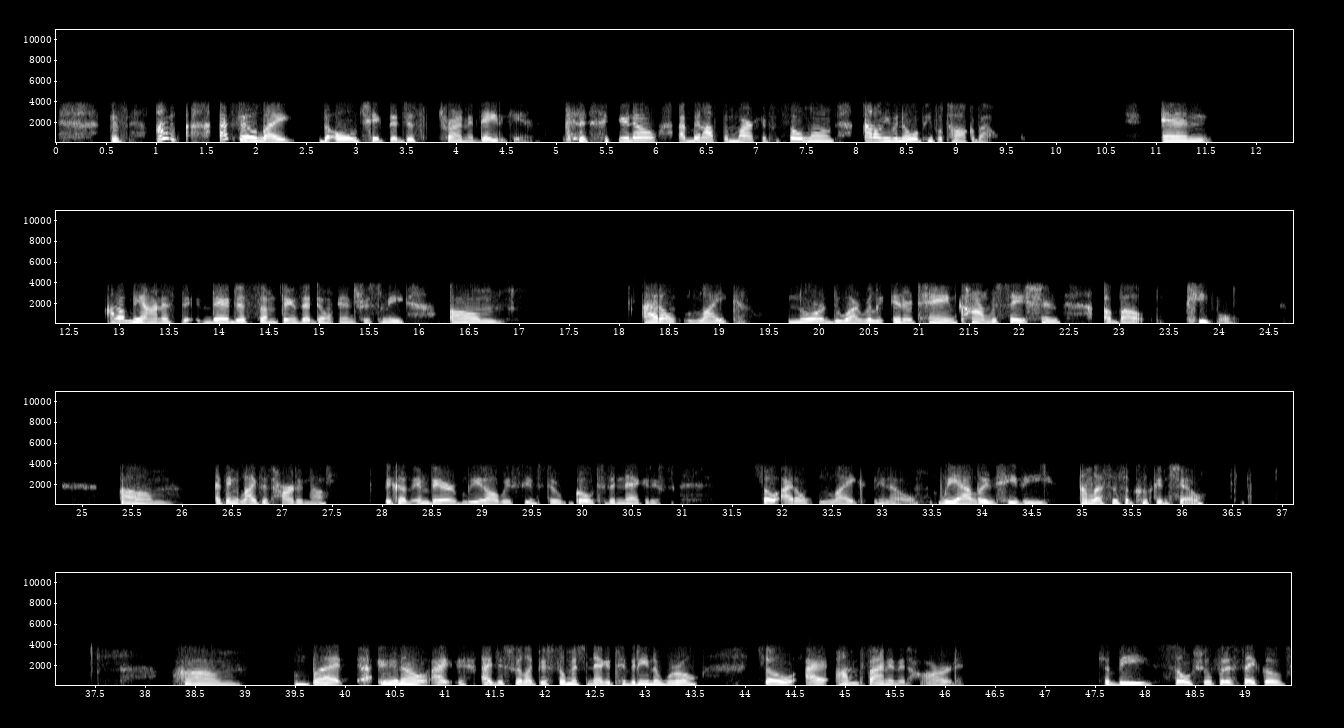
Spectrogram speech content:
Because I'm, I feel like the old chick that just trying to date again. you know, I've been off the market for so long, I don't even know what people talk about. And I'm gonna be honest. There are just some things that don't interest me. Um, I don't like, nor do I really entertain conversation about people. Um, I think life is hard enough because invariably it always seems to go to the negative. So I don't like, you know, reality TV unless it's a cooking show. Um, but you know, I I just feel like there's so much negativity in the world. So I I'm finding it hard to be social for the sake of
